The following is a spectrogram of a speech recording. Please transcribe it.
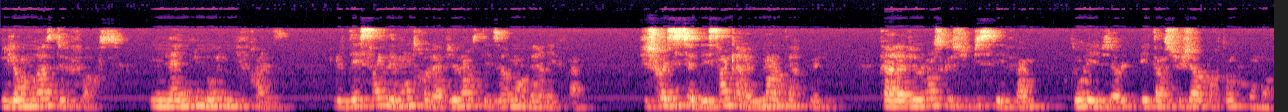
Il l'embrasse de force. Il n'a ni mot ni phrase. Le dessin démontre la violence des hommes envers les femmes. J'ai choisi ce dessin car il m'a interpellée, car la violence que subissent les femmes, dont les viols, est un sujet important pour moi.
